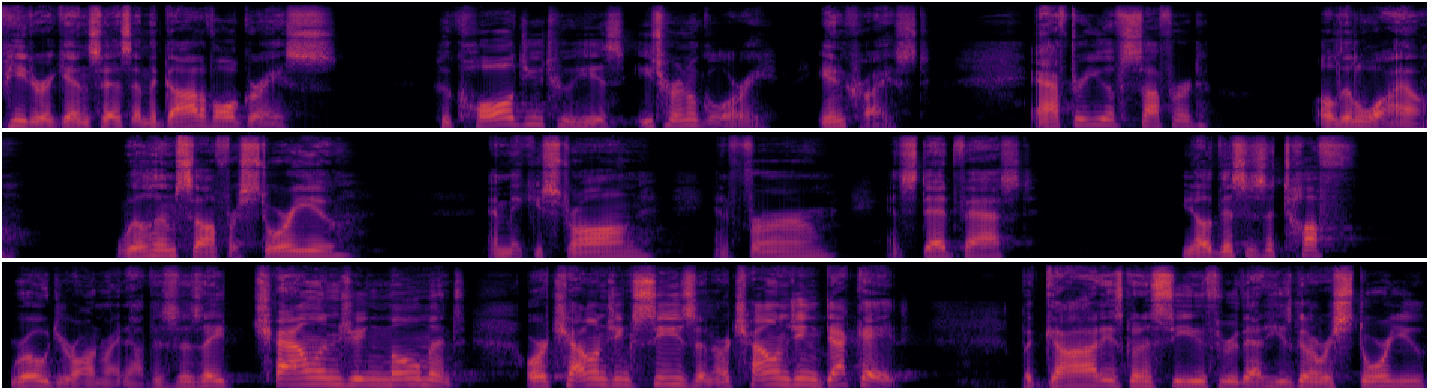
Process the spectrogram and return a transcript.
Peter again says, And the God of all grace, who called you to his eternal glory in Christ, after you have suffered a little while, will himself restore you and make you strong and firm and steadfast. You know, this is a tough road you're on right now. This is a challenging moment or a challenging season or a challenging decade. But God is going to see you through that. He's going to restore you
